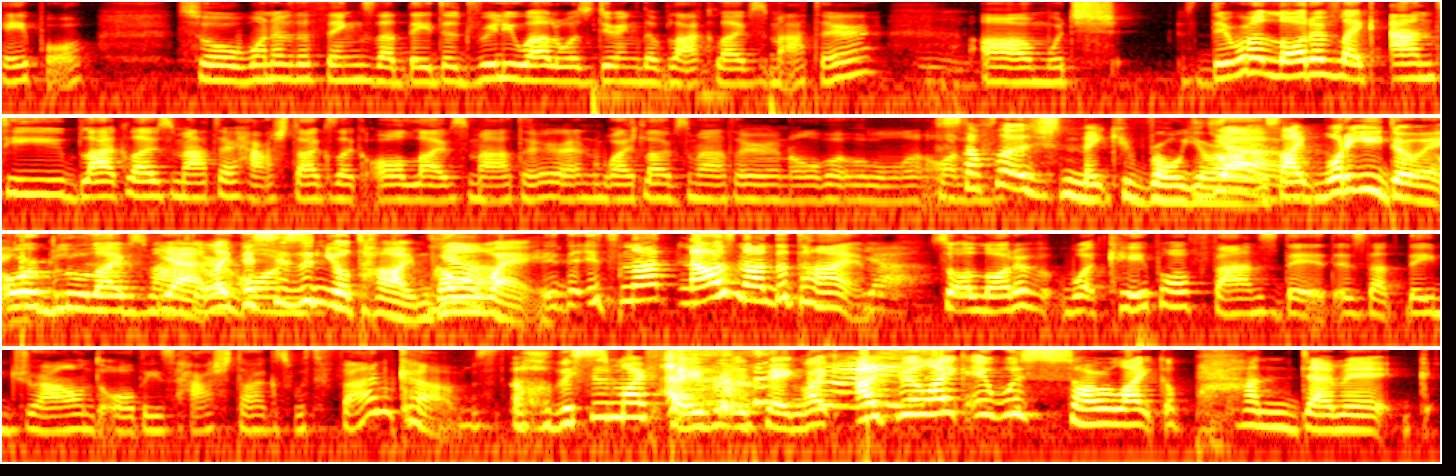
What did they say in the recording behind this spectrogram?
K-pop. So one of the things that they did really well was during the Black Lives Matter, Mm. um, which there were a lot of like anti Black Lives Matter hashtags like All Lives Matter and White Lives Matter and all that Stuff that just make you roll your Yeah. eyes. Like, what are you doing? or Blue Lives Matter. yeah, like this on- isn't your time. Go yeah, away. it- it's not now's not the time. Yeah. So a lot of what K-pop fans did is that they drowned all these hashtags with fan cams. Oh, this is my favorite thing. Like, I feel like it was so like a pandemic.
